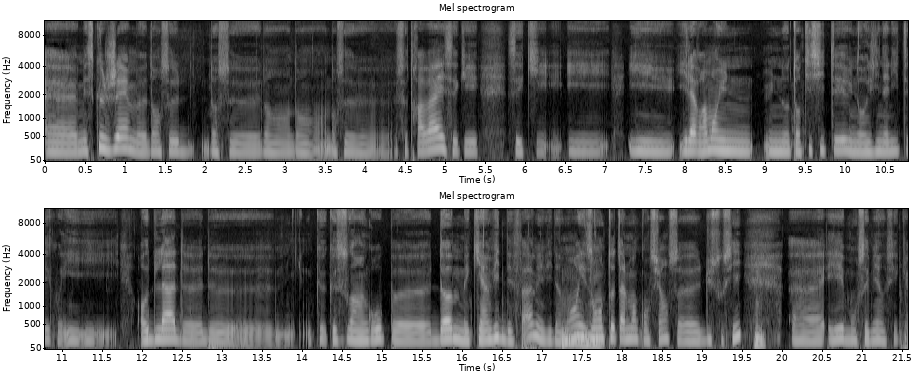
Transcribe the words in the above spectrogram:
Mais ce que j'aime dans ce, dans ce, dans, dans, dans ce, ce travail, c'est qu'il c'est qu'il il, il- il a vraiment une, une authenticité, une originalité. Au-delà de, de que, que ce soit un groupe euh, d'hommes, mais qui invite des femmes, évidemment, Mhm. ils ont totalement conscience euh, du souci. Mhm. Euh, et bon, c'est bien aussi que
